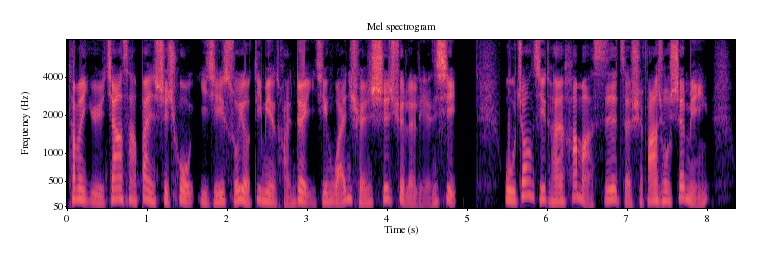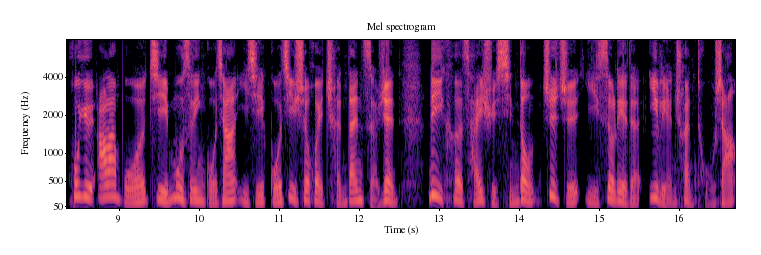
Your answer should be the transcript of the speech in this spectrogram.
他们与加萨办事处以及所有地面团队已经完全失去了联系。武装集团哈马斯则是发出声明，呼吁阿拉伯及穆斯林国家以及国际社会承担责任，立刻采取行动制止以色列的一连串屠杀。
